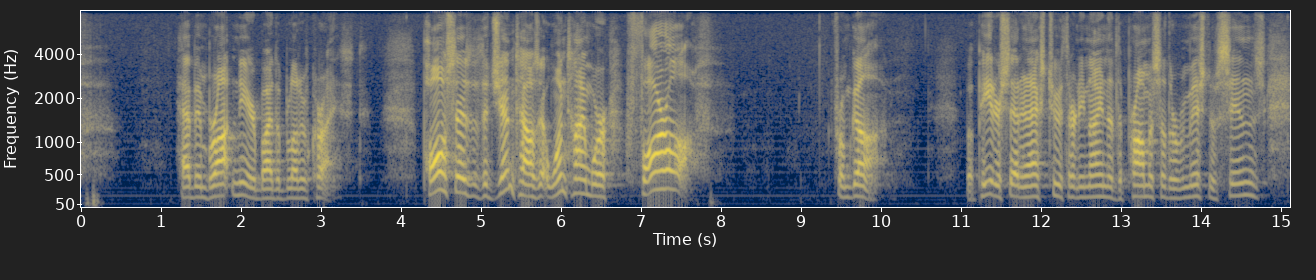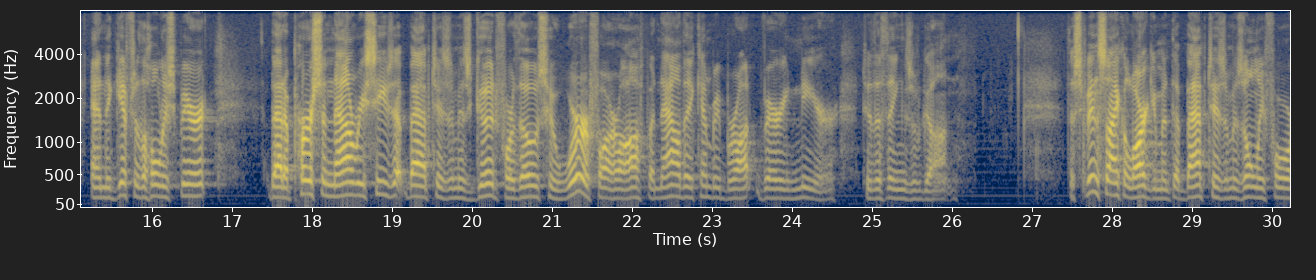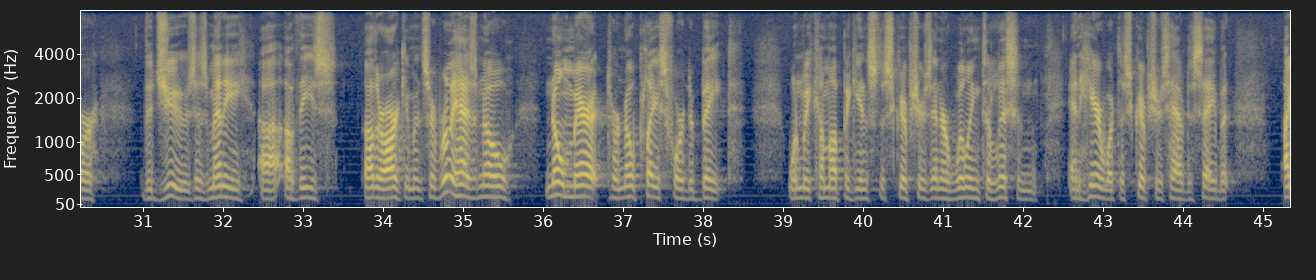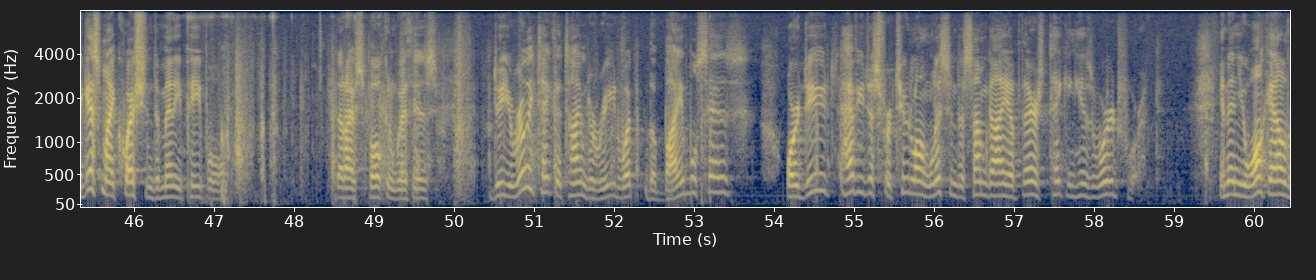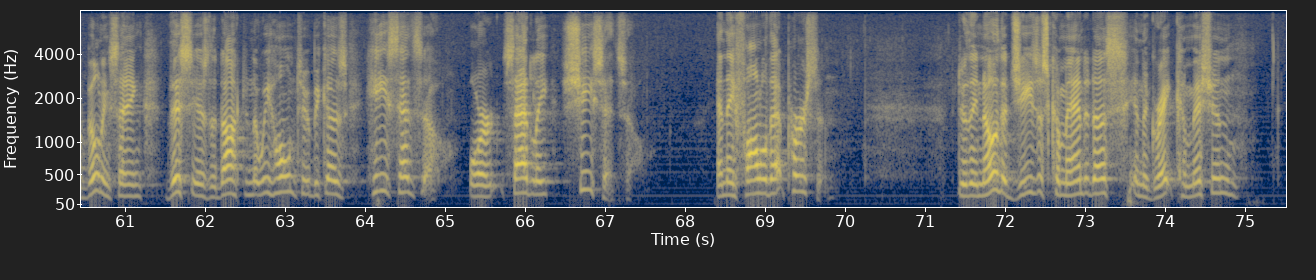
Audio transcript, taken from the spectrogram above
have been brought near by the blood of Christ. Paul says that the Gentiles at one time were far off from God. But Peter said in Acts 2:39 that the promise of the remission of sins and the gift of the Holy Spirit that a person now receives at baptism is good for those who were far off, but now they can be brought very near to the things of God. The spin cycle argument that baptism is only for the Jews, as many uh, of these other arguments, it really has no, no merit or no place for debate when we come up against the scriptures and are willing to listen and hear what the scriptures have to say. But I guess my question to many people that I've spoken with is do you really take the time to read what the Bible says? Or do you, have you just for too long listened to some guy up there taking his word for it? And then you walk out of the building saying, This is the doctrine that we hold to because he said so. Or sadly, she said so. And they follow that person. Do they know that Jesus commanded us in the Great Commission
